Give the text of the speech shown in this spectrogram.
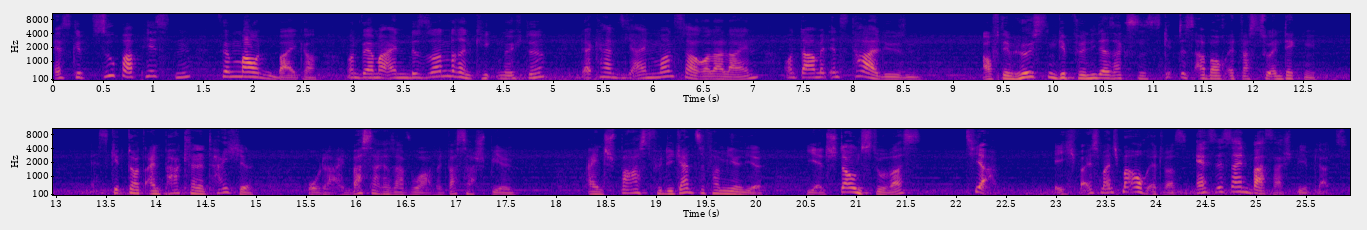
Es gibt super Pisten für Mountainbiker und wer mal einen besonderen Kick möchte, der kann sich einen Monsterroller leihen und damit ins Tal düsen. Auf dem höchsten Gipfel Niedersachsens gibt es aber auch etwas zu entdecken. Es gibt dort ein paar kleine Teiche oder ein Wasserreservoir mit Wasserspielen. Ein Spaß für die ganze Familie. Jetzt staunst du, was? Tja, ich weiß manchmal auch etwas. Es ist ein Wasserspielplatz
